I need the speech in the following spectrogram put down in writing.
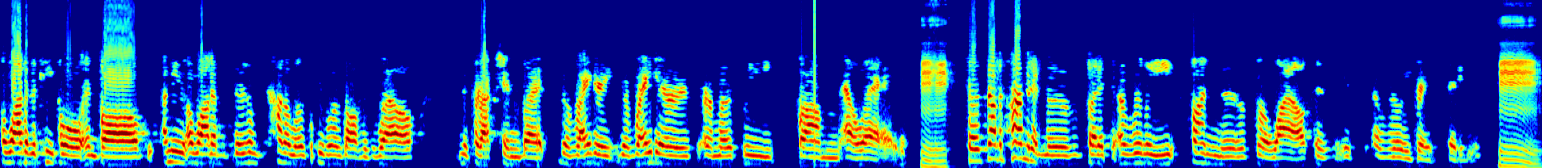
a lot of the people involved. I mean, a lot of there's a ton of local people involved as well in the production, but the writer the writers are mostly from LA. hmm So it's not a permanent move, but it's a really fun move for a while because it's a really great city Hmm.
